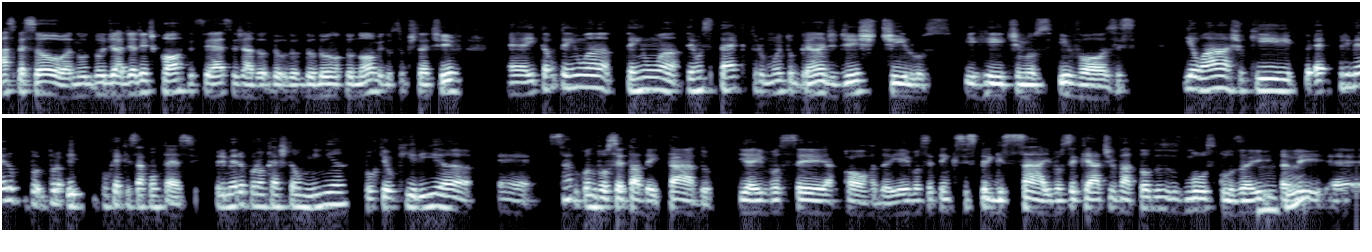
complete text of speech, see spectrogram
as pessoas, no, no, dia a dia a gente corta esse S já do, do, do, do nome, do substantivo. É, então tem, uma, tem, uma, tem um espectro muito grande de estilos e ritmos e vozes. E eu acho que, é, primeiro, por, por, por, que que isso acontece? Primeiro, por uma questão minha, porque eu queria. É, sabe quando você está deitado e aí você acorda e aí você tem que se espreguiçar e você quer ativar todos os músculos aí uhum. ali? É,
